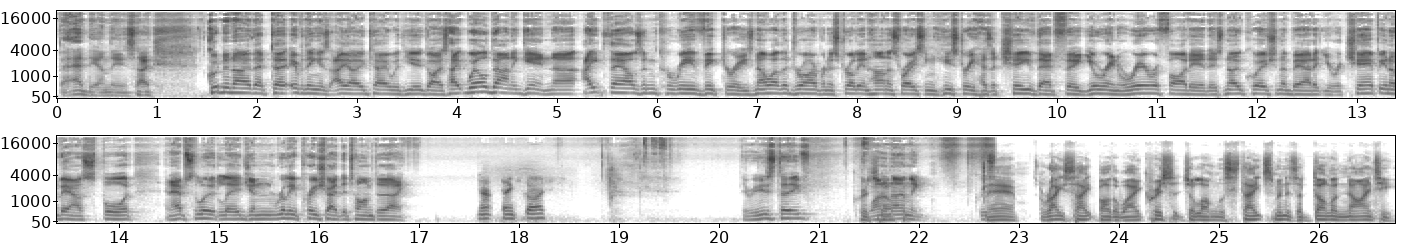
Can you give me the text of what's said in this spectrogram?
bad down there. So good to know that uh, everything is a-okay with you guys. Hey, well done again. Uh, 8,000 career victories. No other driver in Australian harness racing history has achieved that feat. You're in rarefied air. There's no question about it. You're a champion of our sport, an absolute legend. Really appreciate the time today. No, thanks, guys. There he is, Steve. Chris One and only. Chris Yeah, race eight, by the way. Chris at Geelong, the Statesman, is $1.90.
